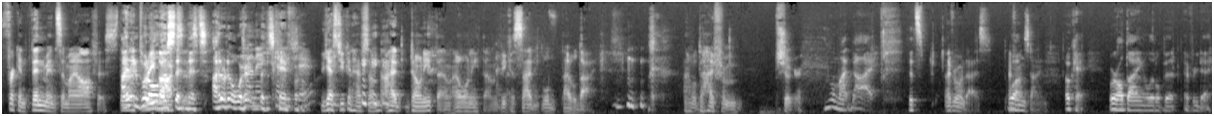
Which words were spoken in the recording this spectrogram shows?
freaking Thin Mints in my office. There I didn't put all boxes. those in this. I don't know where Can I, this can came from. share? Yes, you can have some. I don't eat them. I won't eat them because I will. I will die. I will die from sugar. Will not die. It's everyone dies. Well- Everyone's dying. Okay, we're all dying a little bit every day.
